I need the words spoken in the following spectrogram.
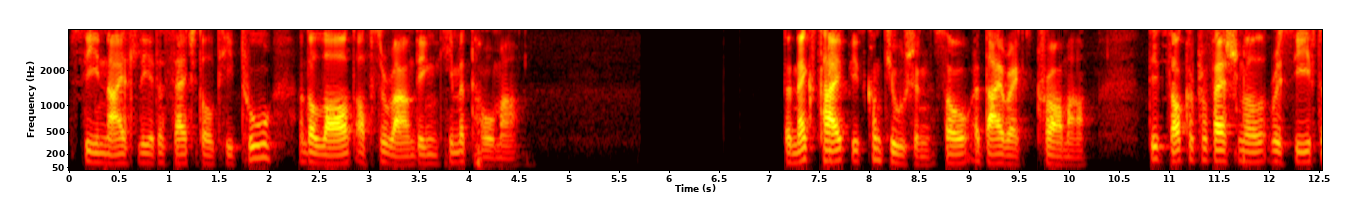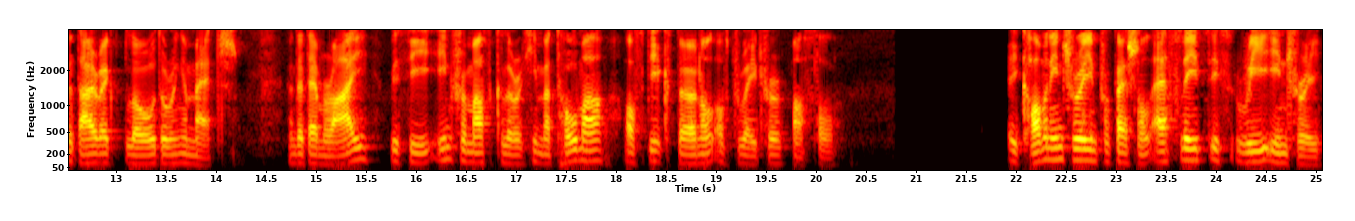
seen nicely at the sagittal T2 and a lot of surrounding hematoma. The next type is contusion, so a direct trauma. This soccer professional received a direct blow during a match and at MRI we see intramuscular hematoma of the external obturator muscle. A common injury in professional athletes is re-injury,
